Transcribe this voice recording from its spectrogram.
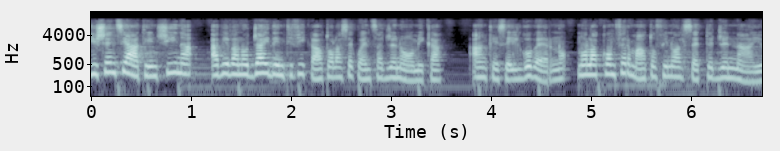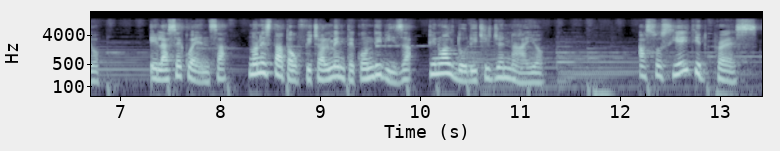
gli scienziati in Cina avevano già identificato la sequenza genomica, anche se il governo non l'ha confermato fino al 7 gennaio, e la sequenza non è stata ufficialmente condivisa fino al 12 gennaio. Associated Press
